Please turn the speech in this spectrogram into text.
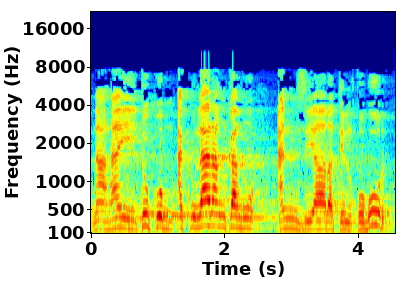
nahaitukum aku larang kamu an ziyaratil kubur.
